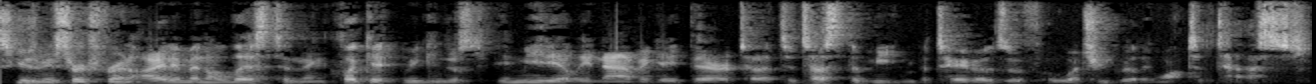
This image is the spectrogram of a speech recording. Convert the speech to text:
excuse me, search for an item in a list and then click it. We can just immediately navigate there to, to test the meat and potatoes of what you really want to test.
